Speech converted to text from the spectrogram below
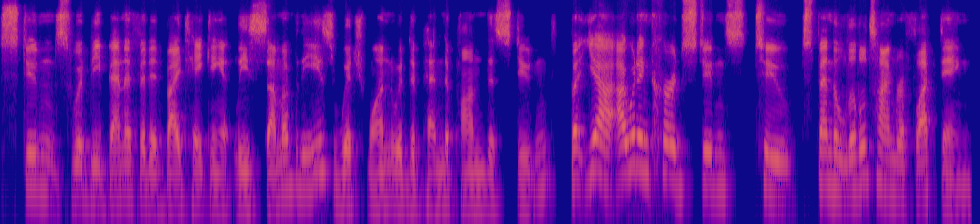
students would be benefited by taking at least some of these which one would depend upon the student. But yeah i would encourage students to spend a little time reflecting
